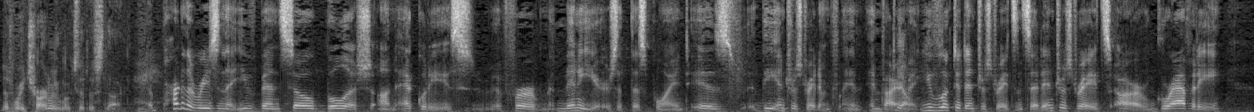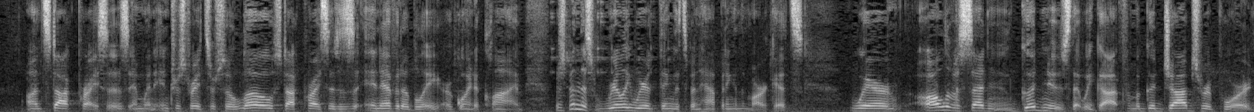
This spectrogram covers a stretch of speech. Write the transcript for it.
That's the way Charlie looks at his stock. Part of the reason that you've been so bullish on equities for many years at this point is the interest rate environment. Yeah. You've looked at interest rates and said interest rates are gravity on stock prices, and when interest rates are so low, stock prices inevitably are going to climb. There's been this really weird thing that's been happening in the markets where all of a sudden, good news that we got from a good jobs report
